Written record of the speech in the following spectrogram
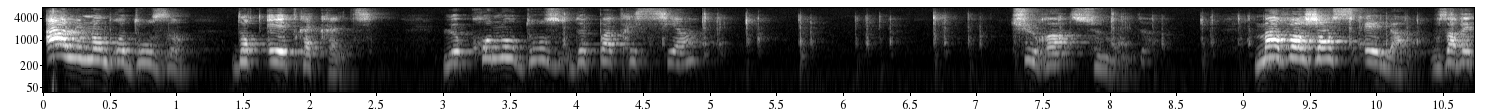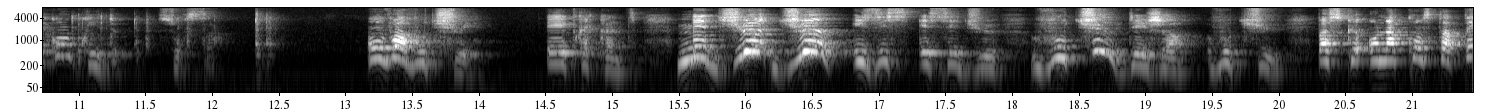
Ah, le nombre 12. Donc, elle est très crainte. Le chrono 12 de Patricia tuera ce monde. Ma vengeance est là. Vous avez compris sur ça. On va vous tuer et être crainte. Mais Dieu, Dieu, Isis et ses dieux, vous tuent déjà, vous tuent. Parce qu'on a constaté,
